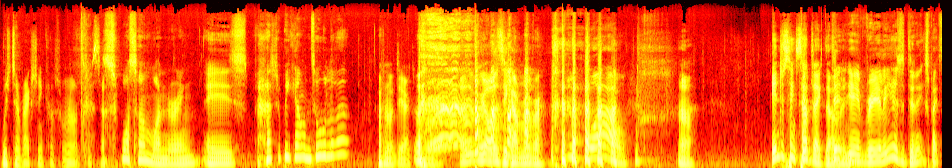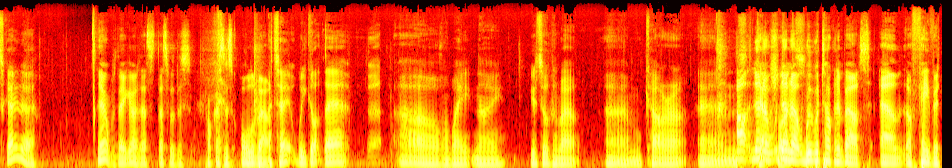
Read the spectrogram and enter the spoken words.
which direction it comes from, and all that stuff. So what I'm wondering is, how did we get onto all of that? I have no idea. I can't remember. I- we honestly can't remember. wow. Oh. Interesting subject, though. I mean- it really is. I didn't expect to go there. Yeah, but there you go. That's that's what this podcast is all I about. tell you, we got there. oh wait, no, you're talking about um, Cara and. Oh no no no no! We were talking about um, our favorite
